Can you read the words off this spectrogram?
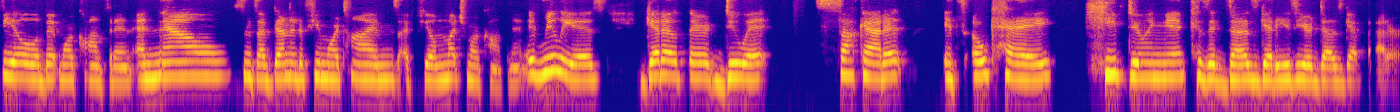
feel a bit more confident. And now, since I've done it a few more times, I feel much more confident. It really is get out there, do it, suck at it. It's okay. Keep doing it because it does get easier, does get better.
